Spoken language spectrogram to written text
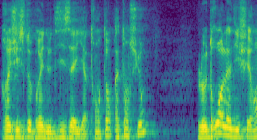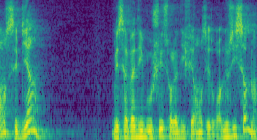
Régis Debray nous disait il y a 30 ans, attention, le droit à la différence, c'est bien, mais ça va déboucher sur la différence des droits. Nous y sommes.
